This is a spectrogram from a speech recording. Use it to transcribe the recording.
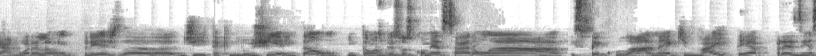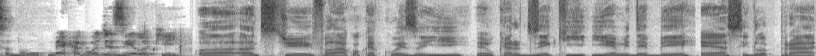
agora ela é uma empresa de tecnologia, então, então as pessoas começaram a especular, né, que vai ter a presença do Mecha Godzilla aqui. Ah, antes de falar qualquer coisa aí, eu quero dizer que IMDB é a sigla para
